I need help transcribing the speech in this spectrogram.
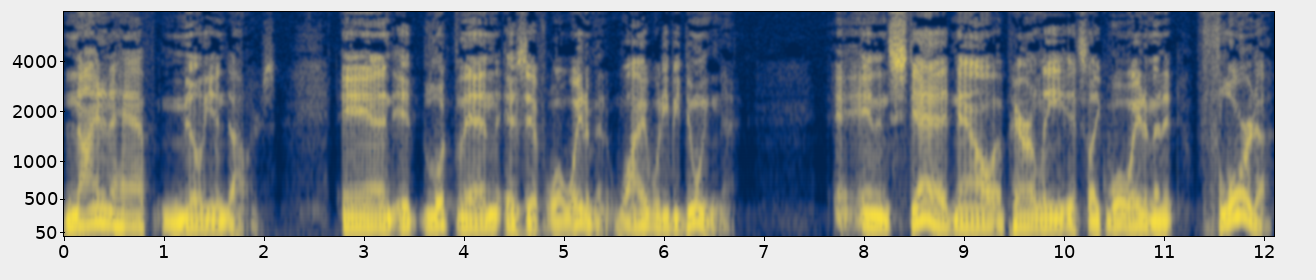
Nine and a half million dollars. And it looked then as if, well, wait a minute, why would he be doing that? And instead, now apparently it's like, whoa, wait a minute Florida,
